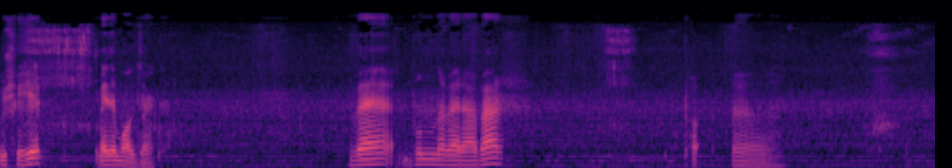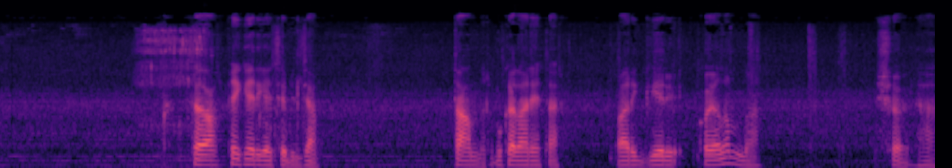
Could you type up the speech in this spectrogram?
bu şehir benim olacak. Ve bununla beraber eee, Sedat Peker'i geçebileceğim. Tamamdır bu kadar yeter. Bari geri koyalım da. Şöyle ha.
